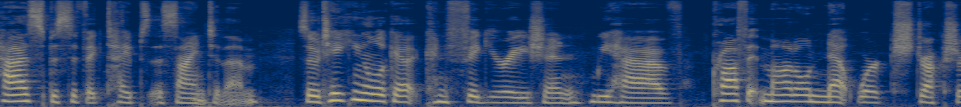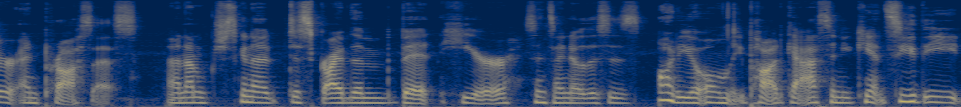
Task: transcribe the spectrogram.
has specific types assigned to them. So, taking a look at configuration, we have profit model, network, structure, and process. And I'm just going to describe them a bit here since I know this is audio only podcast and you can't see the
